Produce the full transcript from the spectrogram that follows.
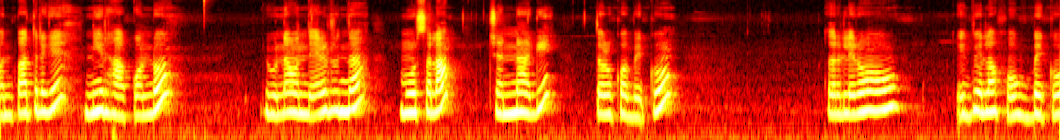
ಒಂದು ಪಾತ್ರೆಗೆ ನೀರು ಹಾಕ್ಕೊಂಡು ಇವನ್ನ ಒಂದು ಎರಡರಿಂದ ಮೂರು ಸಲ ಚೆನ್ನಾಗಿ ತೊಳ್ಕೊಬೇಕು. ಅದರಲ್ಲಿರೋ ಇದೆಲ್ಲ ಹೋಗಬೇಕು.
